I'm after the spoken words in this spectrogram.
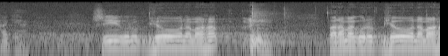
ಹಾಕಿ ಹಾಕಿ ಶ್ರೀ ಗುರುಭ್ಯೋ ನಮಃ. ಪರಮಗುರುಭ್ಯೋ ನಮಃ.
